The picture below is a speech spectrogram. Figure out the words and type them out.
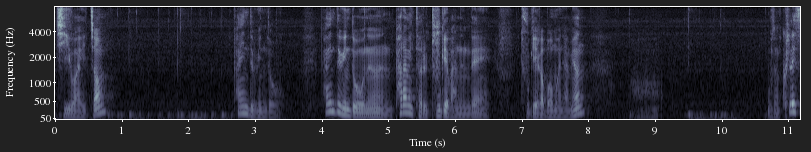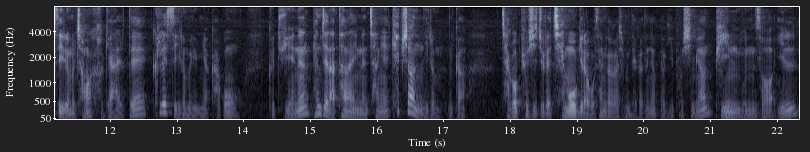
GUI. find window. find window는 파라미터를 두 개 받는데 두 개가 뭐 뭐냐면 어, 우선 클래스 이름을 정확하게 알 때 클래스 이름을 입력하고 그 뒤에는 현재 나타나 있는 창의 캡션 이름 그러니까 작업 표시줄의 제목이라고 생각하시면 되거든요. 여기 보시면 빈 문서 1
